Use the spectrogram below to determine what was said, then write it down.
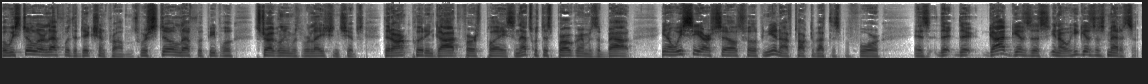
but we still are left with addiction problems. We're still left with people struggling with relationships that aren't putting God first place, and that's what this program is about. You know, we see ourselves, Philip, and you and I have talked about this before is that God gives us, you know, He gives us medicine.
